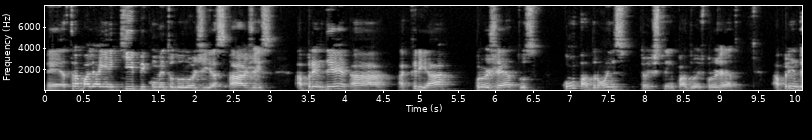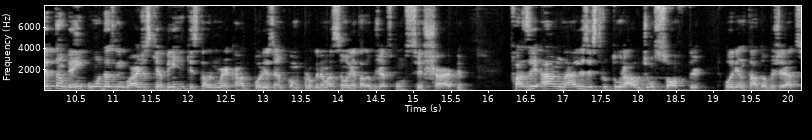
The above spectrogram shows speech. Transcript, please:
é, trabalhar em equipe com metodologias ágeis, aprender a, a criar projetos com padrões. Então a gente tem padrões de projeto. Aprender também uma das linguagens que é bem requisitada no mercado, por exemplo, como programação orientada a objetos com C Sharp fazer a análise estrutural de um software orientado a objetos,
